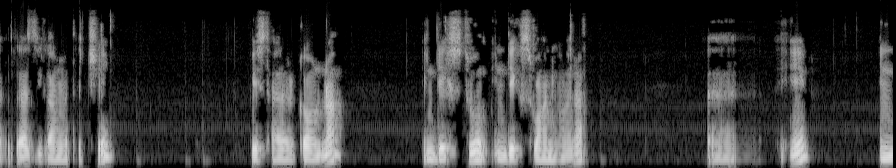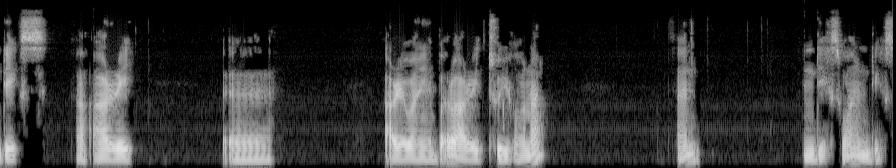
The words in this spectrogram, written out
ከዛ እዚህ ጋር መጥቼ paste አደርገውና index two index one ይሆናል። ይሄ index array array one የነበረው array two ይሆናል። then index one index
